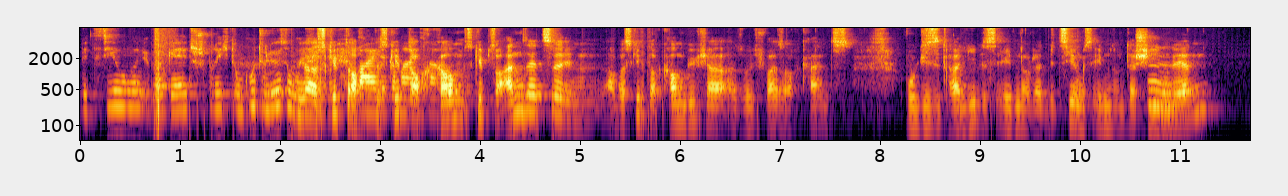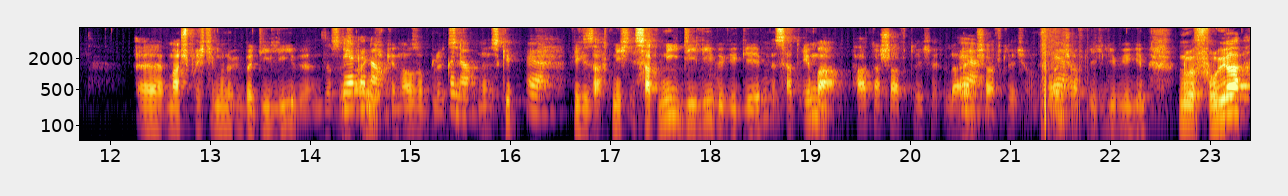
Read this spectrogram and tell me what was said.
Beziehungen über Geld spricht und gute Lösungen Ja, es findet gibt für auch, beide es gibt auch kaum, es gibt so Ansätze, aber es gibt auch kaum Bücher, also ich weiß auch keins, wo diese drei Liebesebenen oder Beziehungsebenen unterschieden Mhm. werden. Äh, man spricht immer nur über die Liebe. Und das ist Ja, genau. eigentlich genauso Blödsinn. Genau. Ne? Es gibt, Ja. wie gesagt, nicht, es hat nie die Liebe gegeben, es hat immer partnerschaftliche, leidenschaftliche und freundschaftliche Liebe gegeben. Nur früher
